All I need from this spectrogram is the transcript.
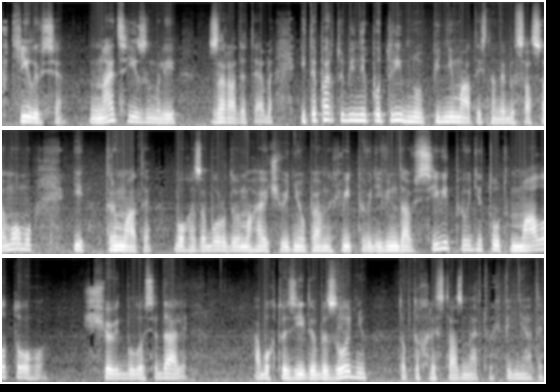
втілився на цій землі заради тебе. І тепер тобі не потрібно підніматись на небеса самому і тримати Бога за бороду, вимагаючи від нього певних відповідей. Він дав всі відповіді тут. Мало того, що відбулося далі. Або хто зійде в безодню, тобто Христа з мертвих підняти.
